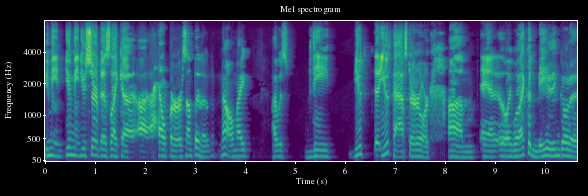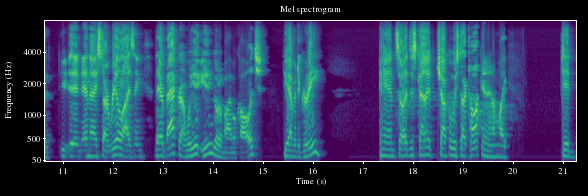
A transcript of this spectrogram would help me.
You mean you mean you served as like a, a helper or something? No, my I was the youth uh, youth pastor or um and like well I couldn't be. You didn't go to and, and I start realizing their background. Well you, you didn't go to Bible college. Do you have a degree? And so I just kind of chuckle we start talking and I'm like did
